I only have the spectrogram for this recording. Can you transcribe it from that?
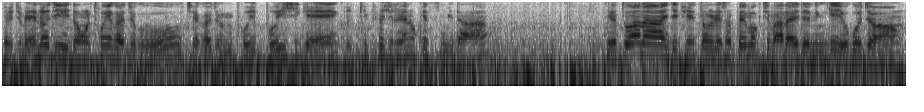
를좀 에너지 이동을 통해 가지고 제가 좀 보이, 보이시게 그렇게 표시를 해 놓겠습니다. 그리고 또 하나 이제 BMW에서 빼먹지 말아야 되는 게 요거죠.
